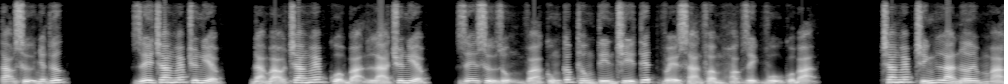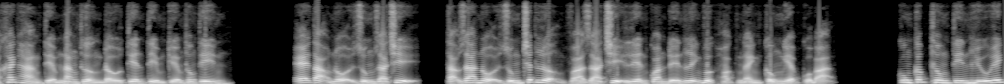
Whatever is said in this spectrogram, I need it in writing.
Tạo sự nhận thức. Dê trang web chuyên nghiệp, đảm bảo trang web của bạn là chuyên nghiệp, dễ sử dụng và cung cấp thông tin chi tiết về sản phẩm hoặc dịch vụ của bạn. Trang web chính là nơi mà khách hàng tiềm năng thường đầu tiên tìm kiếm thông tin. E tạo nội dung giá trị, tạo ra nội dung chất lượng và giá trị liên quan đến lĩnh vực hoặc ngành công nghiệp của bạn. Cung cấp thông tin hữu ích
